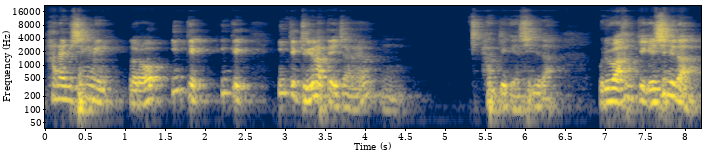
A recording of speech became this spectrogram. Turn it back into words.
하나님 생명으로 인격 인격 인격도 연합되어 있잖아요. 음. 함께 계십니다. 우리와 함께 계십니다.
